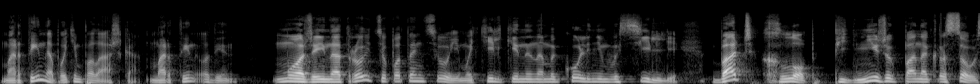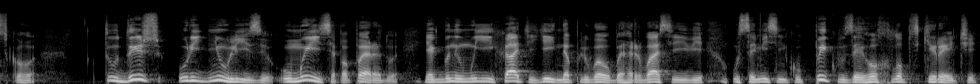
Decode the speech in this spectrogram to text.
Мартин, а потім Палашка. Мартин один. Може, і на тройцю потанцюємо, тільки не на Миколінім весіллі. Бач, хлоп, підніжок пана Красовського. Туди ж у рідню лізе, умийся попереду. Якби не в моїй хаті, їй наплював би Гервасієві у самісіньку пику за його хлопські речі.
